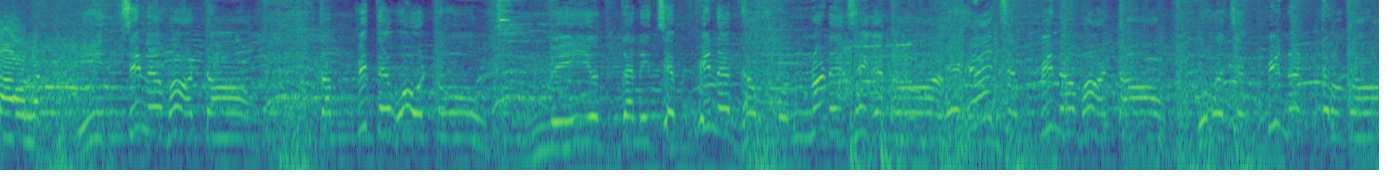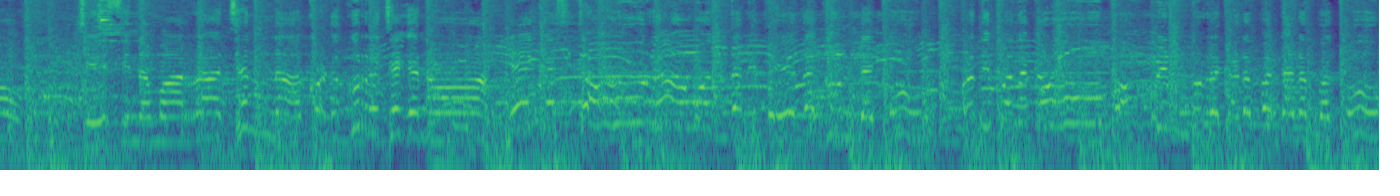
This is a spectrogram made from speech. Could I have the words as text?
కోరుతా ఉన్నా. ఇచ్చిన మాట తప్పితే ఓటు. మేయొద్దని చెప్పిన దమ్మున్నడు జగను. చెప్పిన మాట ఊహ చెప్పినట్టుగా. చేసిన మా రాజన్న కొడుకుర జగను. ఏ కష్టం రావద్దని పేద గుండెకు ప్రతి పథకం పంపిండుర గడప గడపకు.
